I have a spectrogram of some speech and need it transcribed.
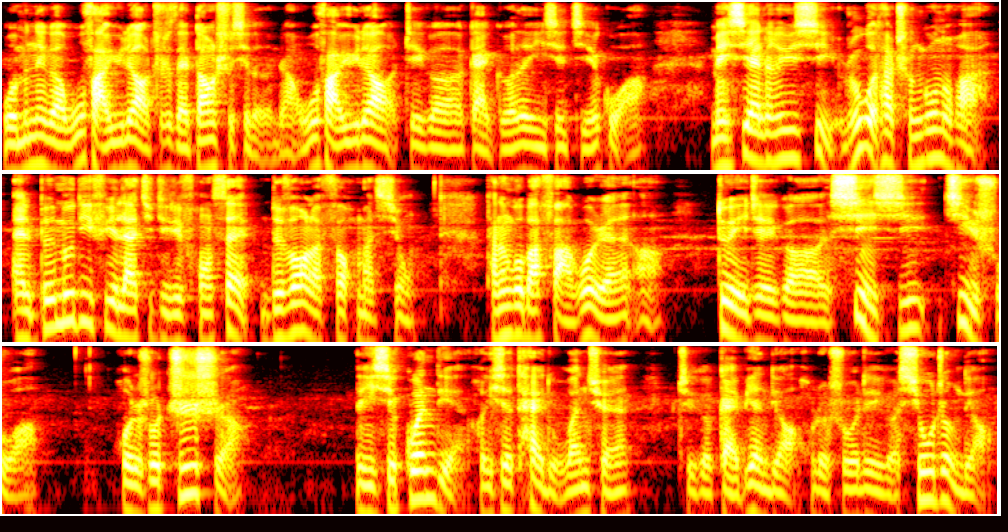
我们那个无法预料，这是在当时写的文章，无法预料这个改革的一些结果啊。Mais si elle réussit，如果它成功的话，elle peut modifier l'attitude des Français devant la formation，它能够把法国人啊。对这个信息技术啊，或者说知识啊的一些观点和一些态度，完全这个改变掉，或者说这个修正掉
